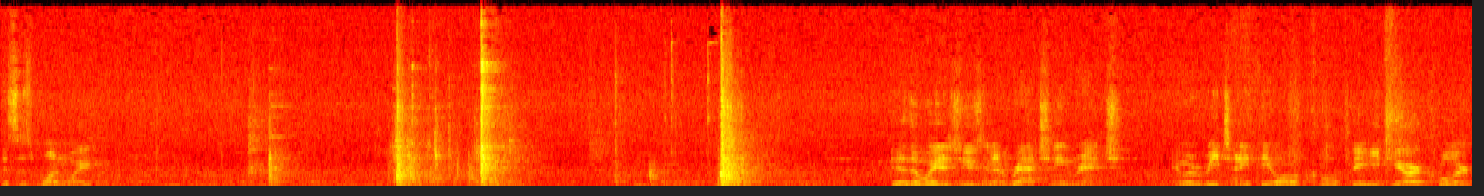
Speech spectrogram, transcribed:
This is one way. The other way is using a ratcheting wrench and we'll reach underneath the oil cool, the EGR cooler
